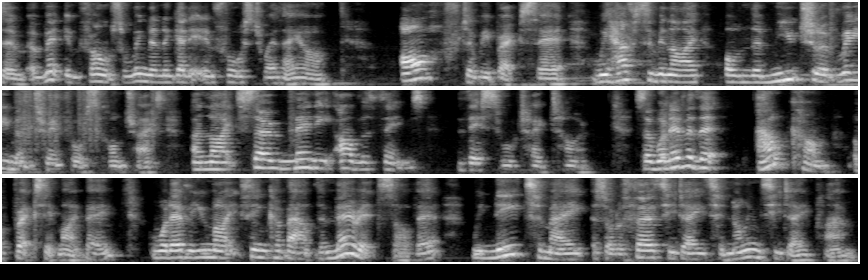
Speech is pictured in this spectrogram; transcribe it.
a, a writ in France or England and get it enforced where they are after we Brexit, we have to rely on the mutual agreement to enforce contracts. And like so many other things, this will take time. So whatever the outcome of Brexit might be, whatever you might think about the merits of it, we need to make a sort of 30 day to 90 day plan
